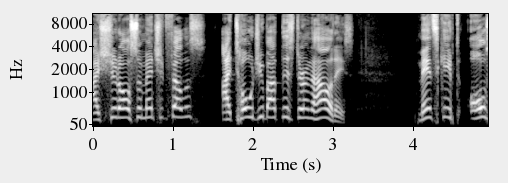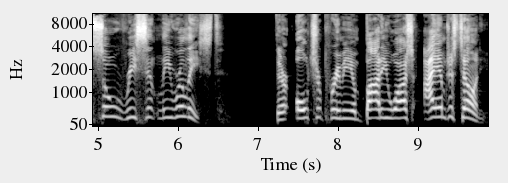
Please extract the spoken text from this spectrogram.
I should also mention, fellas, I told you about this during the holidays. Manscaped also recently released their ultra premium body wash. I am just telling you,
